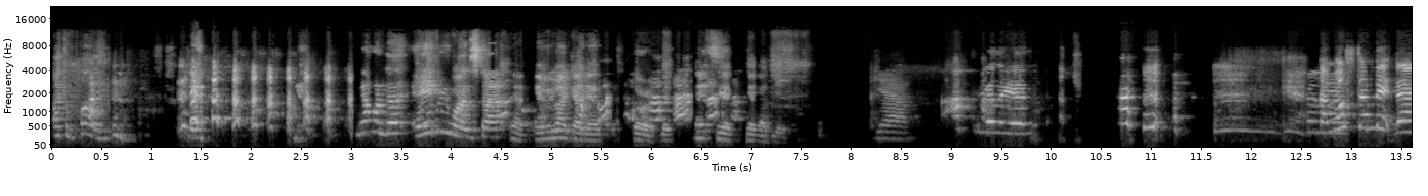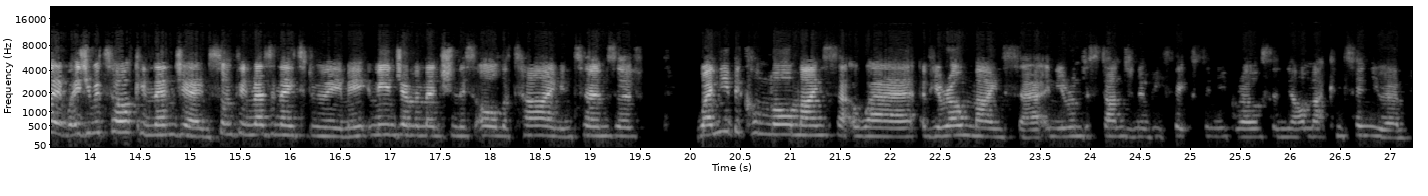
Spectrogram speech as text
I can play. no one does. Everyone starts, and we won't go down that story, but that's the idea. Yeah. Brilliant. I must admit there, as you were talking then, James, something resonated with me. me. Me and Gemma mention this all the time in terms of when you become more mindset aware of your own mindset and your understanding of your fixed and your growth and you're on that continuum,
